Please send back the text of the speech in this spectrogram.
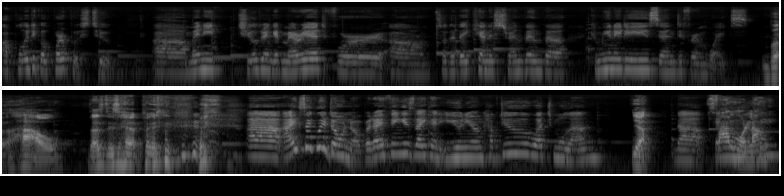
a political purpose too. Uh, many children get married for um, so that they can strengthen the communities and different ways. But how does this happen? uh, I exactly don't know, but I think it's like a union. Have you watched Mulan? yeah. The Fa second Mulan. movie?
